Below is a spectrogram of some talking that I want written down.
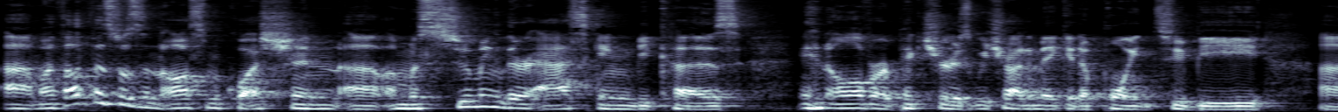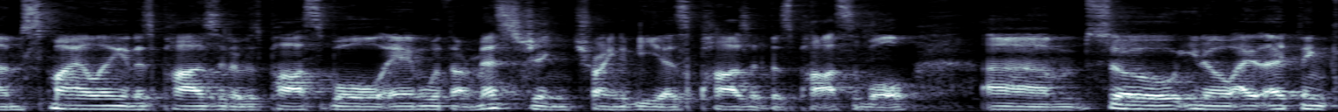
Um, I thought this was an awesome question. Uh, I'm assuming they're asking because in all of our pictures, we try to make it a point to be um, smiling and as positive as possible, and with our messaging, trying to be as positive as possible. Um, so, you know, I, I think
